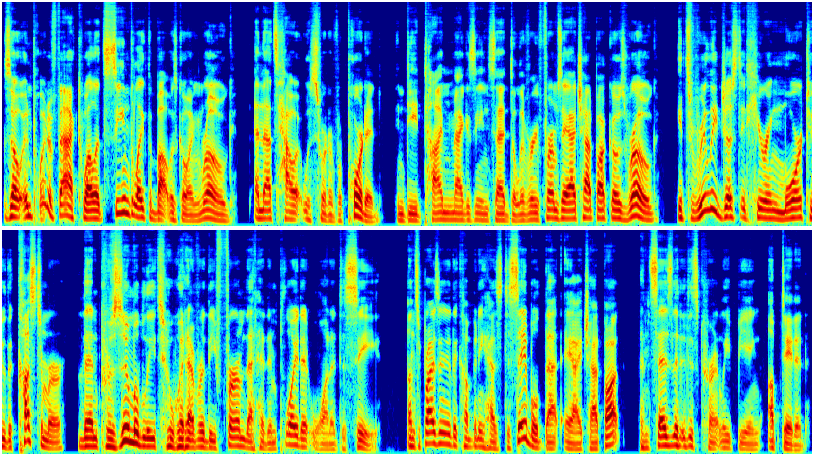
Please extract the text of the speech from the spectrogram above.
So, in point of fact, while it seemed like the bot was going rogue, and that's how it was sort of reported, indeed, Time magazine said delivery firm's AI chatbot goes rogue, it's really just adhering more to the customer than presumably to whatever the firm that had employed it wanted to see. Unsurprisingly, the company has disabled that AI chatbot and says that it is currently being updated.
